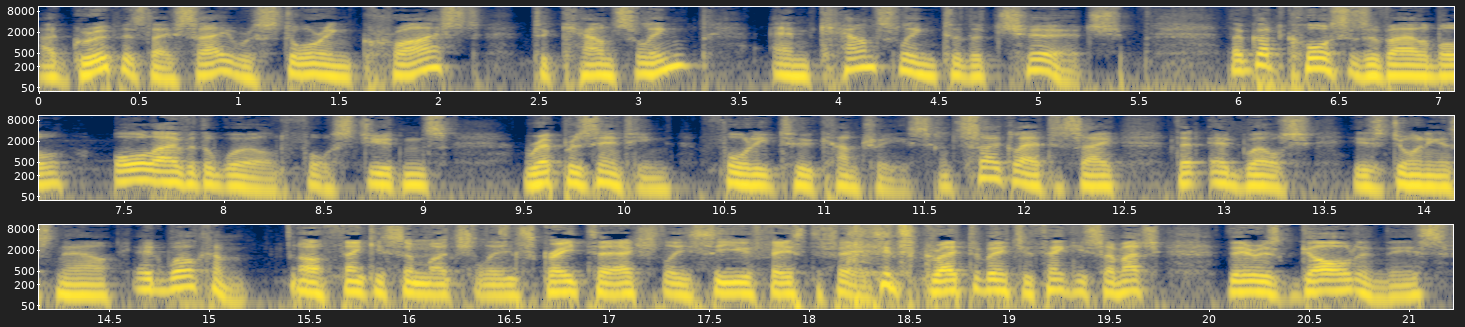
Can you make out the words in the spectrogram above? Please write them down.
a group, as they say, restoring Christ to counselling and counselling to the church. They've got courses available all over the world for students representing 42 countries. I'm so glad to say that Ed Welch is joining us now. Ed, welcome. Oh, thank you so much, Lee. It's great to actually see you face to face. It's great to meet you. Thank you so much. There is gold in this.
